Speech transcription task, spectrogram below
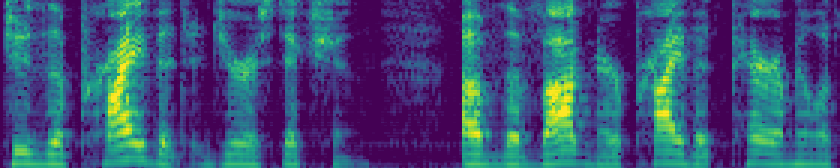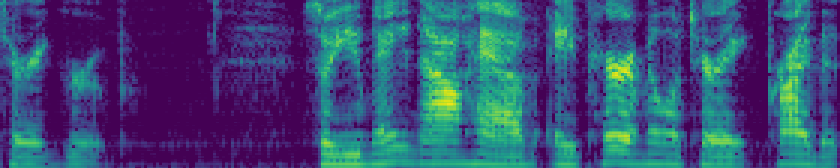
to the private jurisdiction of the Wagner private paramilitary group. So you may now have a paramilitary private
